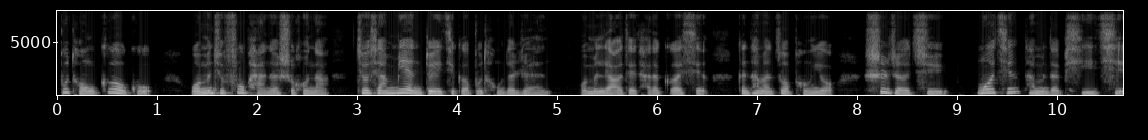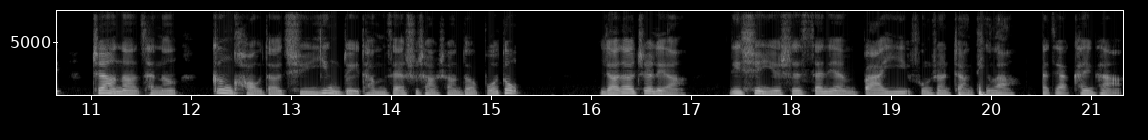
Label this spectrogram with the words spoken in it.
不同个股，我们去复盘的时候呢，就像面对几个不同的人，我们了解他的个性，跟他们做朋友，试着去摸清他们的脾气，这样呢，才能更好的去应对他们在市场上的波动。聊到这里啊，立讯也是三点八亿封上涨停了，大家看一看啊。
